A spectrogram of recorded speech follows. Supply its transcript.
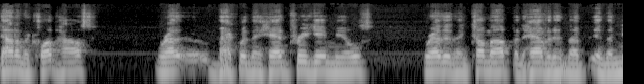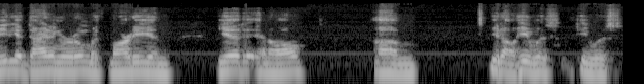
down in the clubhouse, rather, back when they had pregame meals, rather than come up and have it in the in the media dining room with Marty and Yid and all. Um, you know, he was he was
